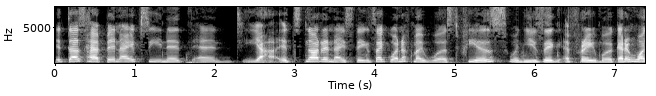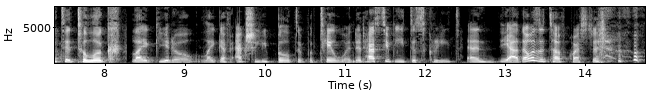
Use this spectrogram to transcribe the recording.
It does happen. I've seen it. And yeah, it's not a nice thing. It's like one of my worst fears when using a framework. I don't want it to look like, you know, like I've actually built it with Tailwind. It has to be discreet. And yeah, that was a tough question.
